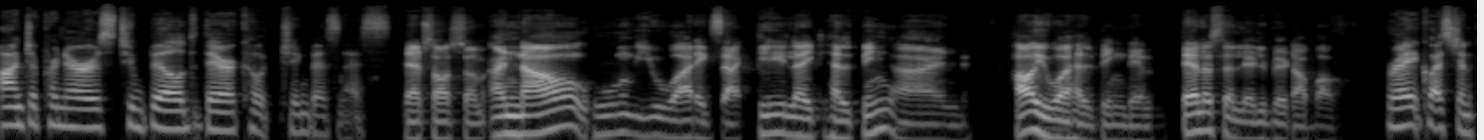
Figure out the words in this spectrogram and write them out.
entrepreneurs to build their coaching business. That's awesome. And now, whom you are exactly like helping and how you are helping them? Tell us a little bit about. Great question.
